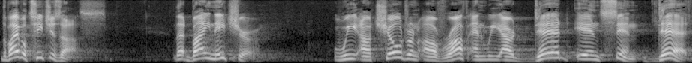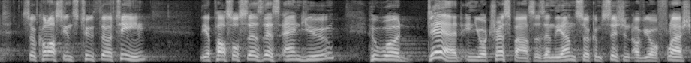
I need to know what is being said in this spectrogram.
The Bible teaches us that by nature we are children of wrath and we are dead in sin. Dead. So Colossians 2:13 the apostle says this, and you who were dead in your trespasses and the uncircumcision of your flesh,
